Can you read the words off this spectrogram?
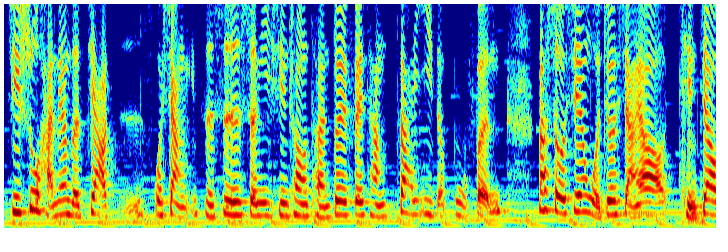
技术含量的价值，我想一直是生意新创团队非常在意的部分。那首先我就想要请教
